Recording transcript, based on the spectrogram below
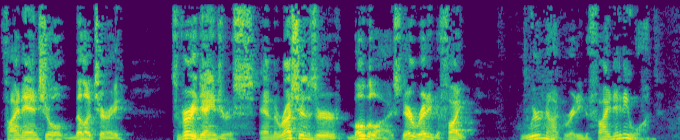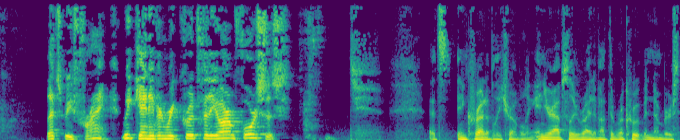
financial, military, it's very dangerous. And the Russians are mobilized. They're ready to fight. We're not ready to fight anyone. Let's be frank. We can't even recruit for the armed forces. That's incredibly troubling. And you're absolutely right about the recruitment numbers.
